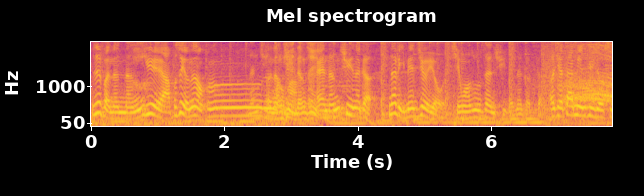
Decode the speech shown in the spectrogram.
日本的能乐啊，不是有那种嗯能剧能剧哎能剧那个那里面就有《秦王入阵曲》的那个梗，而且戴面具就是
